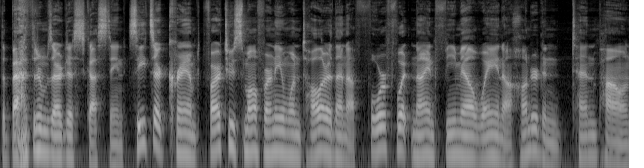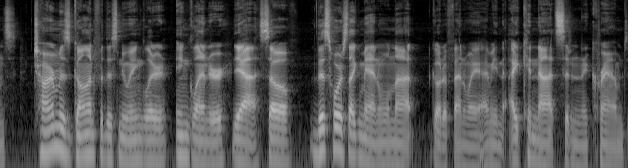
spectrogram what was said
The bathrooms are disgusting. Seats are cramped, far too small for anyone taller than a 4 foot 9 female weighing 110 pounds. Charm is gone for this New Englander. Englander. Yeah, so this horse like man will not go to Fenway. I mean, I cannot sit in a crammed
